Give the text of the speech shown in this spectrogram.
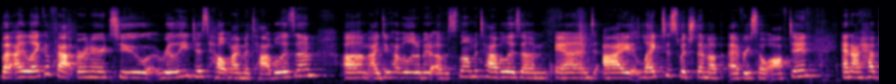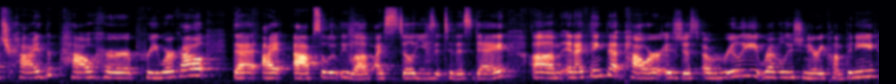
but I like a fat burner to really just help my metabolism. Um, I do have a little bit of a slow metabolism and I like to switch them up every so often and I have tried the PowHer pre-workout that I absolutely love. I still use it to this day. Um, and I think that PowHer is just a really revolutionary company.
